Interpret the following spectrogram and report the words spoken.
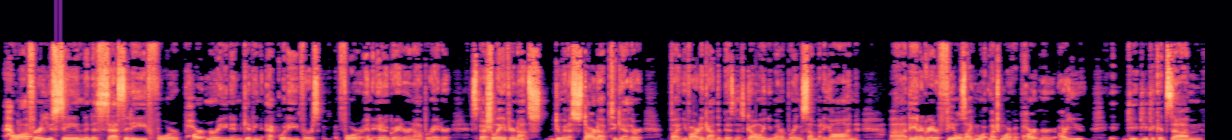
how often are you seeing the necessity for partnering and giving equity versus for an integrator and operator, especially if you're not doing a startup together, but you've already got the business going. You want to bring somebody on. Uh, the integrator feels like more, much more of a partner. Are you, do, do you think it's, um,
